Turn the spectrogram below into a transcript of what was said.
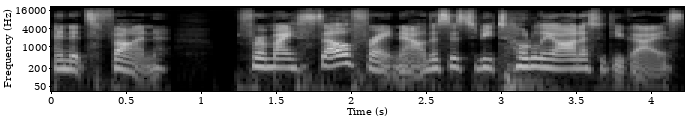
and it's fun for myself right now, this is to be totally honest with you guys,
